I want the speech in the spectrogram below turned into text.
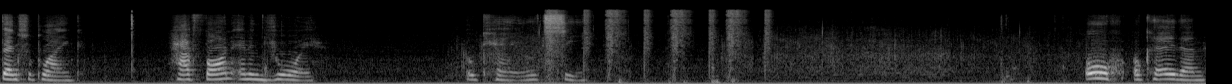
Thanks for playing. Have fun and enjoy. okay, let's see. Oh, okay then.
